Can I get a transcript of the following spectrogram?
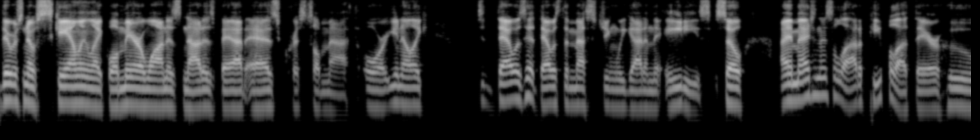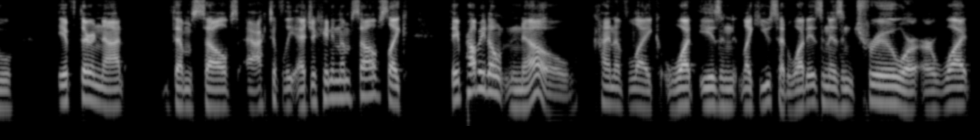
there was no scaling like well marijuana is not as bad as crystal meth or you know like that was it. That was the messaging we got in the 80s so i imagine there's a lot of people out there who if they're not themselves actively educating themselves like they probably don't know kind of like what isn't like you said what isn't isn't true or or what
